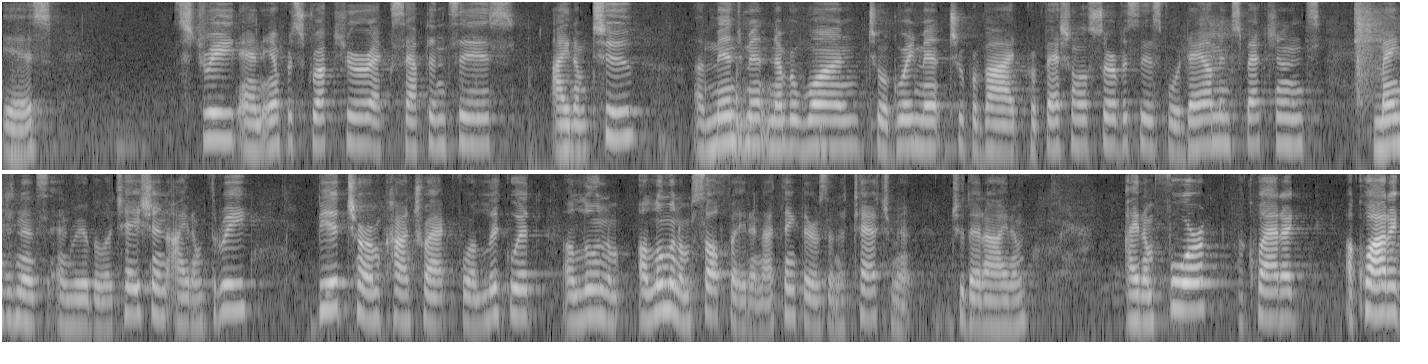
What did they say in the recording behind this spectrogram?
Is street and infrastructure acceptances. Item two, amendment number one to agreement to provide professional services for dam inspections, maintenance, and rehabilitation. Item three, bid term contract for liquid aluminum, aluminum sulfate, and I think there's an attachment to that item. Item four, aquatic, aquatic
